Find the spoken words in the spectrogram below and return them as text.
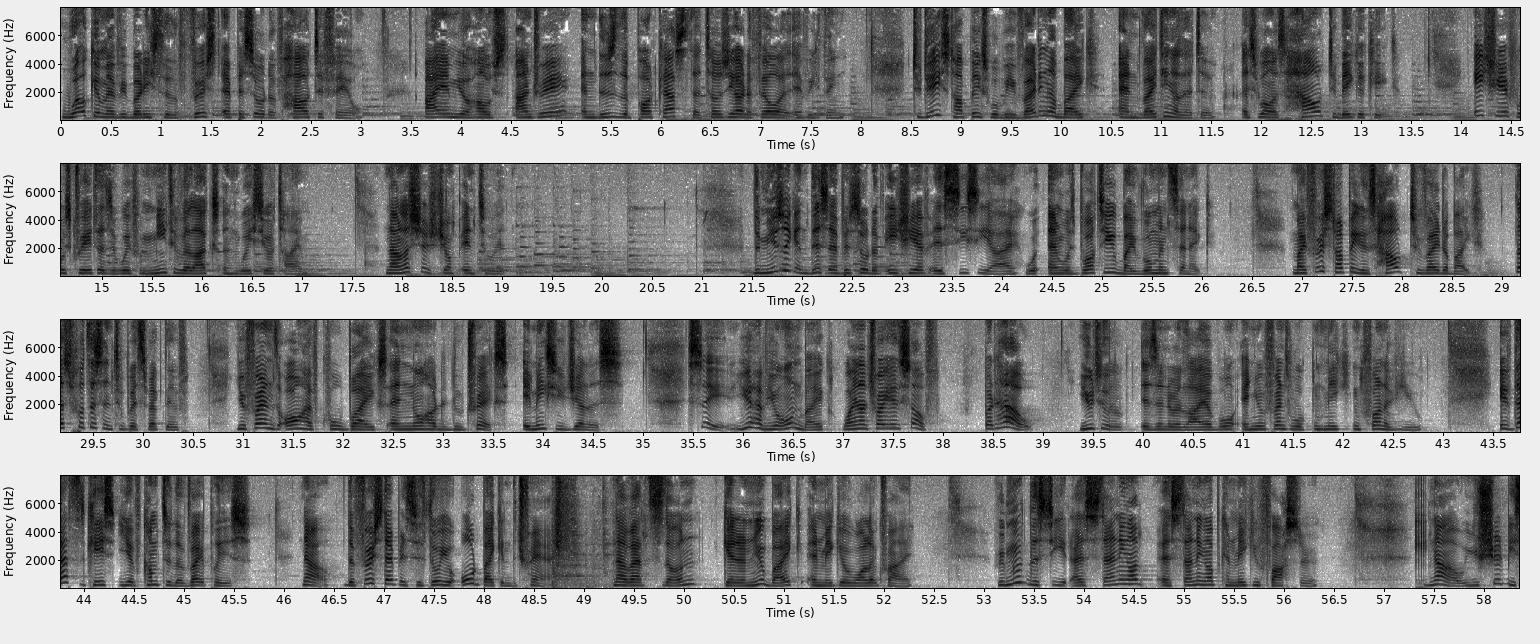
Welcome, everybody, to the first episode of How to Fail. I am your host, Andre, and this is the podcast that tells you how to fail at everything. Today's topics will be riding a bike and writing a letter, as well as how to bake a cake. HTF was created as a way for me to relax and waste your time. Now, let's just jump into it. The music in this episode of HTF is CCI and was brought to you by Roman Senek. My first topic is how to ride a bike. Let's put this into perspective. Your friends all have cool bikes and know how to do tricks. It makes you jealous. Say, you have your own bike, why not try it yourself? But how? YouTube isn't reliable and your friends will make fun of you. If that's the case, you have come to the right place. Now, the first step is to throw your old bike in the trash. Now that's done, get a new bike and make your wallet cry. Remove the seat as standing up as standing up can make you faster. Now, you should be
